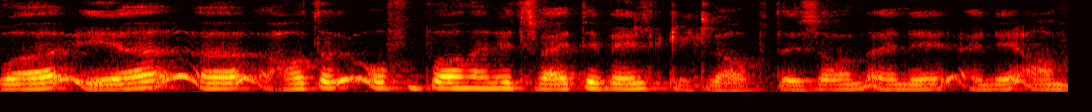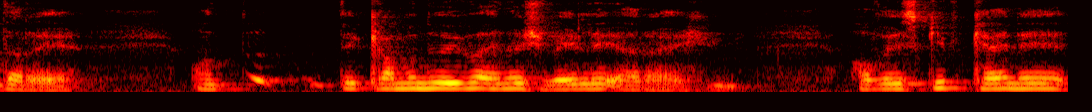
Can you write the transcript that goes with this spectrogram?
war er, äh, hat er offenbar an eine zweite Welt geglaubt, also an eine, eine andere. Und die kann man nur über eine Schwelle erreichen. Aber es gibt keine,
